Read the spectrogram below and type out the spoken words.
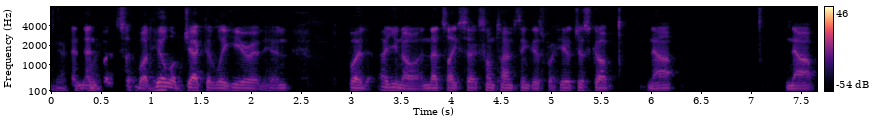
Yeah, And then, but, but he'll objectively hear it. And, but, uh, you know, and that's like sex. Sometimes think this, but he'll just go, no, no,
